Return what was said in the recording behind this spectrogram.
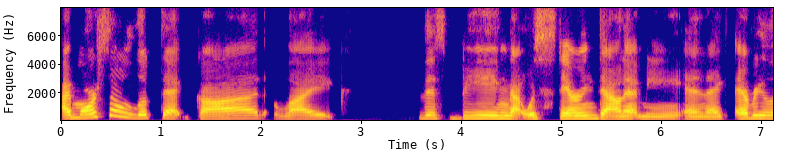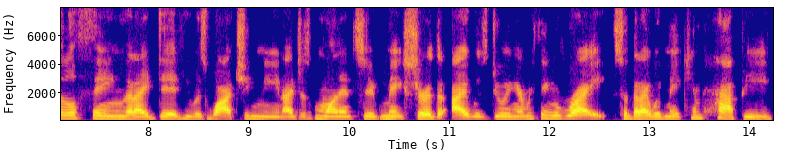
I more so looked at God like this being that was staring down at me and like every little thing that I did he was watching me and I just wanted to make sure that I was doing everything right so that I would make him happy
